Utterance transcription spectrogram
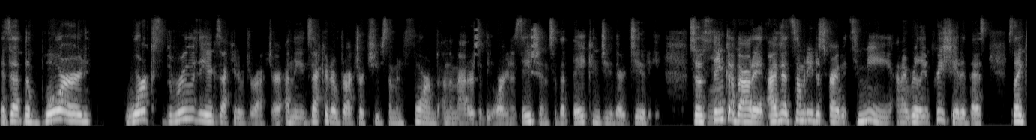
it's that the board works through the executive director and the executive director keeps them informed on the matters of the organization so that they can do their duty. So mm-hmm. think about it. I've had somebody describe it to me and I really appreciated this. It's like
